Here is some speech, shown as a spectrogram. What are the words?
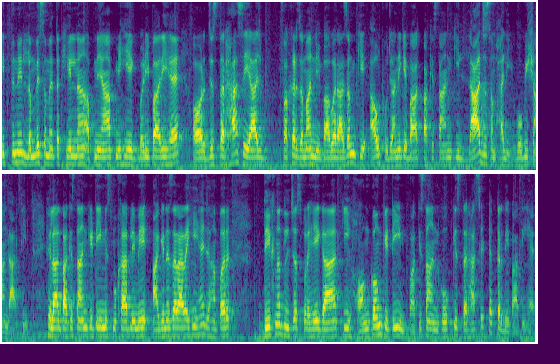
इतने लंबे समय तक खेलना अपने आप में ही एक बड़ी पारी है, और जिस तरह से आज फ़खर जमान ने बाबर आज़म के आउट हो जाने के बाद पाकिस्तान की लाज संभाली, वो भी शानदार थी। फ़िलहाल पाकिस्तान की टीम इस मुकाबले में आगे नज़र आ रही है, जहाँ पर देखना दिलचस्प रहेगा कि हांगकांग की टीम पाकिस्तान को किस तरह से टक्कर दे पाती है।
